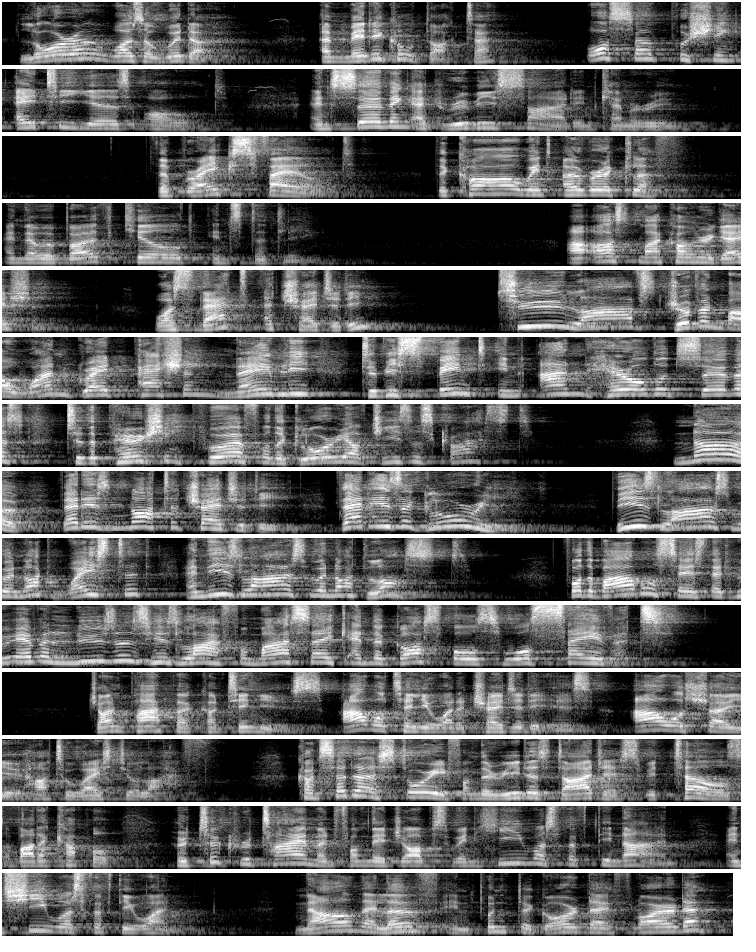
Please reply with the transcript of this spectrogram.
Laura was a widow, a medical doctor, also pushing 80 years old, and serving at Ruby's side in Cameroon. The brakes failed. The car went over a cliff, and they were both killed instantly. I asked my congregation, was that a tragedy? Two lives driven by one great passion, namely to be spent in unheralded service to the perishing poor for the glory of Jesus Christ? No, that is not a tragedy. That is a glory. These lives were not wasted and these lives were not lost. For the Bible says that whoever loses his life for my sake and the gospel's will save it. John Piper continues I will tell you what a tragedy is. I will show you how to waste your life. Consider a story from the Reader's Digest which tells about a couple who took retirement from their jobs when he was 59 and she was 51. Now they live in Punta Gorda, Florida,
